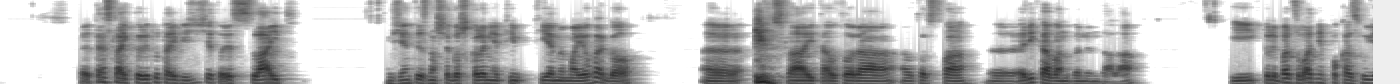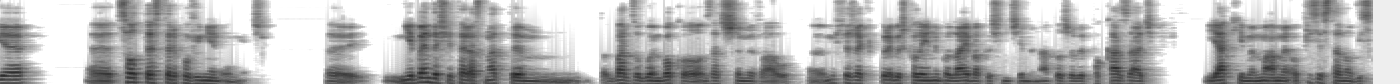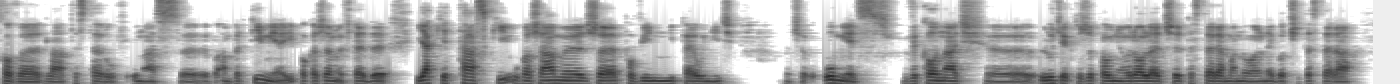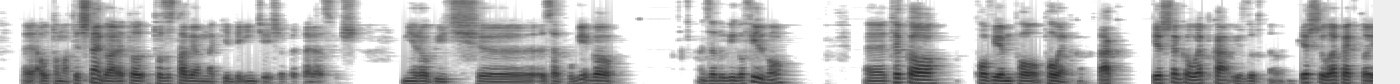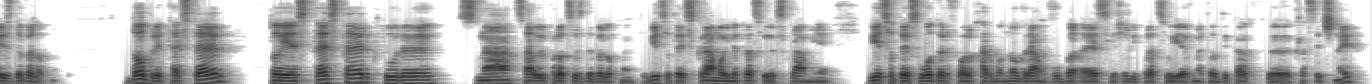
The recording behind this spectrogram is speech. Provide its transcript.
Ten slajd, który tutaj widzicie, to jest slajd wzięty z naszego szkolenia TMMI-owego, e, slajd autora, autorstwa e, Erika van Venendala, i który bardzo ładnie pokazuje, e, co tester powinien umieć. Nie będę się teraz nad tym tak bardzo głęboko zatrzymywał. Myślę, że któregoś kolejnego live'a poświęcimy na to, żeby pokazać, jakie my mamy opisy stanowiskowe dla testerów u nas w Amber Teamie i pokażemy wtedy, jakie taski uważamy, że powinni pełnić, znaczy umieć wykonać e, ludzie, którzy pełnią rolę czy testera manualnego, czy testera e, automatycznego, ale to, to zostawiam na kiedy indziej, żeby teraz już nie robić e, za długiego, za długiego filmu, e, tylko powiem po, po łebkach. Tak? Pierwszego łebka już dotknąłem. Pierwszy łebek to jest development. Dobry tester to jest tester, który zna cały proces developmentu. Wie, co to jest Scrum, o ile pracuje w Scrumie, wie, co to jest waterfall, harmonogram, WBS, jeżeli pracuje w metodykach e, klasycznych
